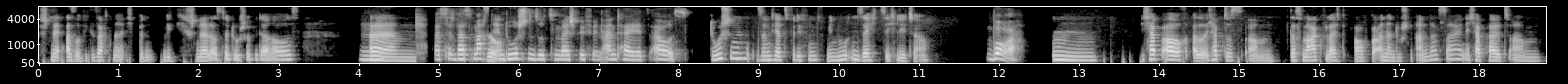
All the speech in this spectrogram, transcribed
schnell, also wie gesagt, ne, ich bin wirklich schnell aus der Dusche wieder raus. Mhm. Ähm, was, was macht so. denn Duschen so zum Beispiel für einen Anteil jetzt aus? Duschen sind jetzt für die fünf Minuten 60 Liter. Boah. Mm, ich habe auch, also ich habe das, ähm, das mag vielleicht auch bei anderen Duschen anders sein. Ich habe halt ähm,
